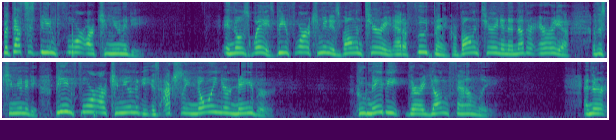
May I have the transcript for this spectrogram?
But that's just being for our community in those ways. Being for our community is volunteering at a food bank or volunteering in another area of this community. Being for our community is actually knowing your neighbor who maybe they're a young family and they're,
